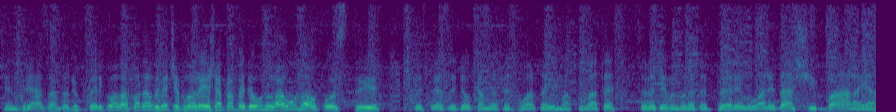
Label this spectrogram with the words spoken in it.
Centrează Antoniu pericol la partea lui Vece Florești, aproape de 1 la 1 au fost și păstrează deocamdată poarta imaculată. Să vedem încă o dată pe reluare, dar și bara ea.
